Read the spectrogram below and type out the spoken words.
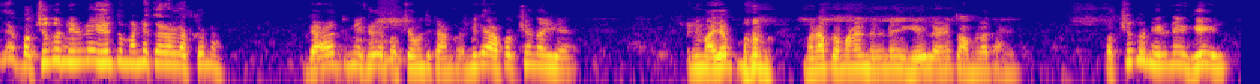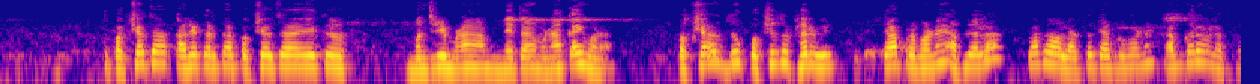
या पक्षाचा निर्णय घेईल तो मान्य करावा लागतो ना. ज्यावेळेला तुम्ही एखाद्या पक्षामध्ये काम करा. मी काय अपक्ष नाही आहे मी माझ्या मनाप्रमाणे निर्णय घेईल आणि तो अंमलात आणेल. पक्ष जो निर्णय घेईल. तो पक्षाचा कार्यकर्ता पक्षाचा एक मंत्री म्हणा नेता म्हणा काही म्हणा पक्षा जो पक्ष जो ठरवेल त्याप्रमाणे आपल्याला वागावं लागतं त्याप्रमाणे काम करावं लागतं.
